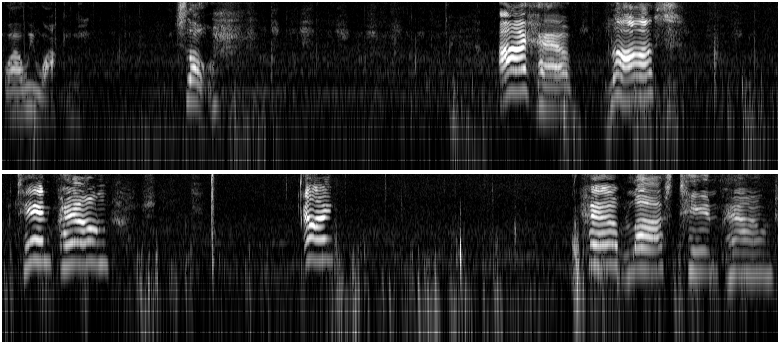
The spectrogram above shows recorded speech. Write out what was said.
while we walking. So, I have lost 10 pounds. have lost 10 pounds.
